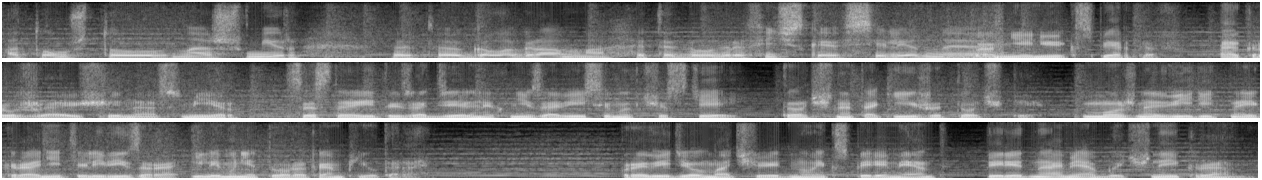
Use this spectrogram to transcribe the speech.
о том, что наш мир – это голограмма, это голографическая вселенная. По мнению экспертов, окружающий нас мир состоит из отдельных независимых частей. Точно такие же точки можно видеть на экране телевизора или монитора компьютера. Проведем очередной эксперимент, перед нами обычный экран.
